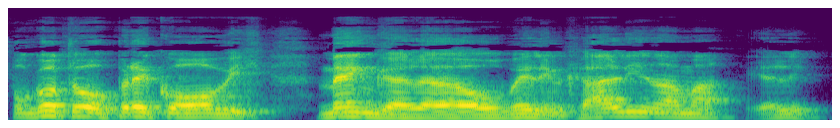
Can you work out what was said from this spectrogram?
pogotovo preko ovih mengela u belim haljinama, jeli?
